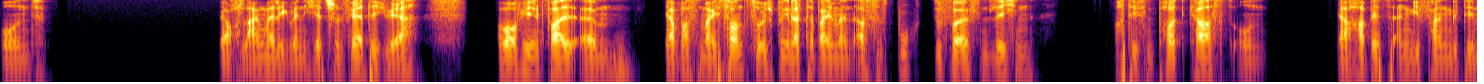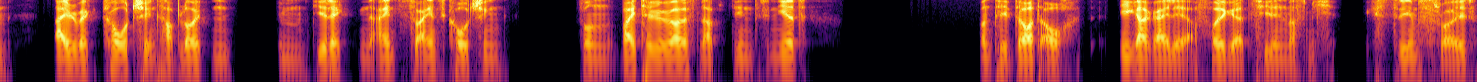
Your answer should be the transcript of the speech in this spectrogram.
und wäre auch langweilig, wenn ich jetzt schon fertig wäre. Aber auf jeden Fall, ähm, ja, was mache ich sonst so? Ich bin gerade dabei, mein erstes Buch zu veröffentlichen, mache diesen Podcast und ja, habe jetzt angefangen mit dem Direct Coaching, habe Leuten im direkten 1 zu 1 Coaching schon weitergeholfen, habe den trainiert, konnte dort auch mega geile Erfolge erzielen, was mich extrem freut.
